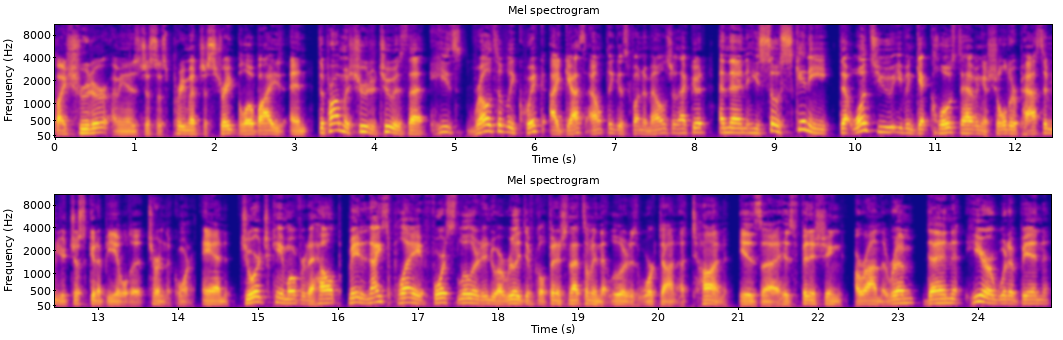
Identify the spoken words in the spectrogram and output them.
by Schroeder. I mean, it's just a, pretty much a straight blow by. And the problem with Schroeder too is that he's relatively quick. I guess I don't think his fundamentals are that good. And then he's so skinny that once you even get close to having a shoulder past him, you're just going to be able to turn the corner. And George came over to help, made a nice play, forced Lillard into a really difficult finish. And that's something that Lillard has worked on a ton is uh, his finishing around the rim. Then here would have been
